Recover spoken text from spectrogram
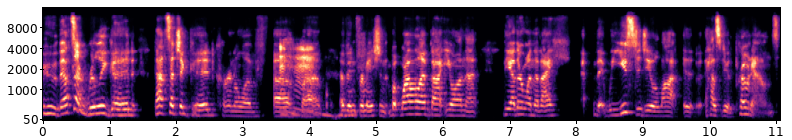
Ooh, that's a really good. That's such a good kernel of of mm-hmm. uh, of information. But while I've got you on that, the other one that I that we used to do a lot has to do with pronouns.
